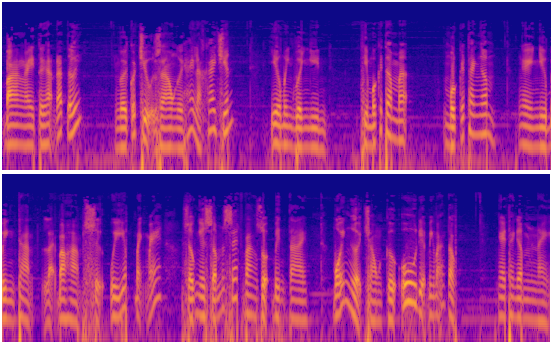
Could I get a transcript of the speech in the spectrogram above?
ba ngày thời hạn đã tới, người có chịu rào người hay là khai chiến? Yêu Minh vừa nhìn thì một cái thầm ạ, một cái thanh âm ngày như bình thản lại bao hàm sự uy hiếp mạnh mẽ, giống như sấm sét vang dội bên tai mỗi người trong cửu u địa minh mãng tộc. Nghe thanh âm này,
